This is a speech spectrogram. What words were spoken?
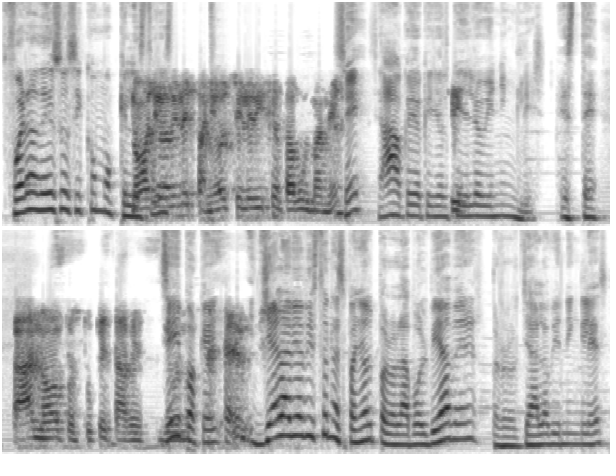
fuera de eso, así como que la No, yo lo vi en español, sí le dicen Fabulman, ¿eh? Sí, ah, ok, ok, yo, Sí. yo lo vi en inglés. Este, Ah, no, pues tú qué sabes. sí, Yo no. porque ya la había visto en español, pero la volví a ver, pero ya la vi en inglés.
